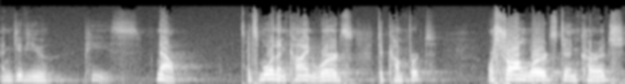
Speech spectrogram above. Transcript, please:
and give you peace. Now, it's more than kind words to comfort or strong words to encourage.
